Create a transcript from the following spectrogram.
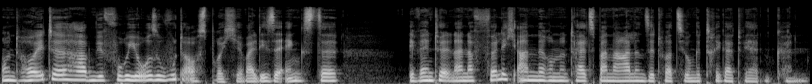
und heute haben wir furiose Wutausbrüche, weil diese Ängste eventuell in einer völlig anderen und teils banalen Situation getriggert werden können.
